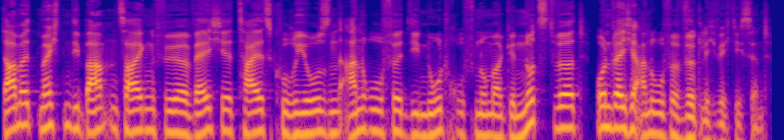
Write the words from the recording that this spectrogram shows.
Damit möchten die Beamten zeigen, für welche teils kuriosen Anrufe die Notrufnummer genutzt wird und welche Anrufe wirklich wichtig sind.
